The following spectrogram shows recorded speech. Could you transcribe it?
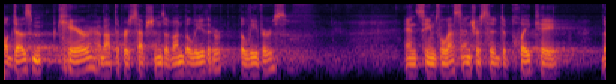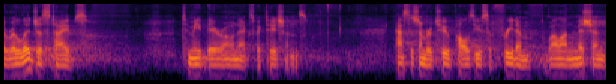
Paul does care about the perceptions of unbelievers and seems less interested to placate the religious types to meet their own expectations. Passage number two Paul's use of freedom while on mission.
